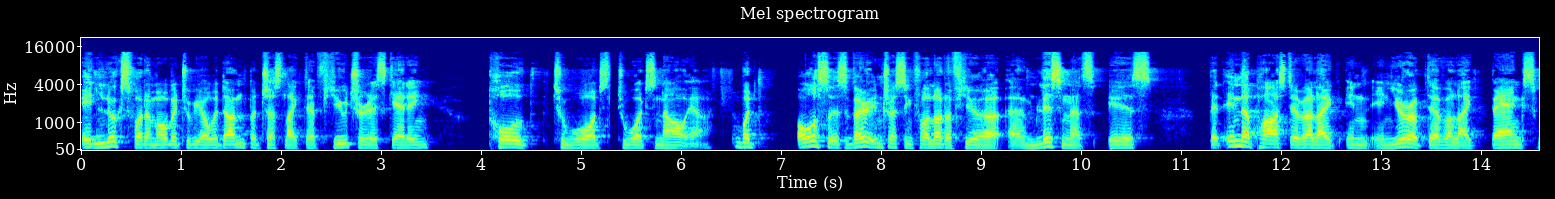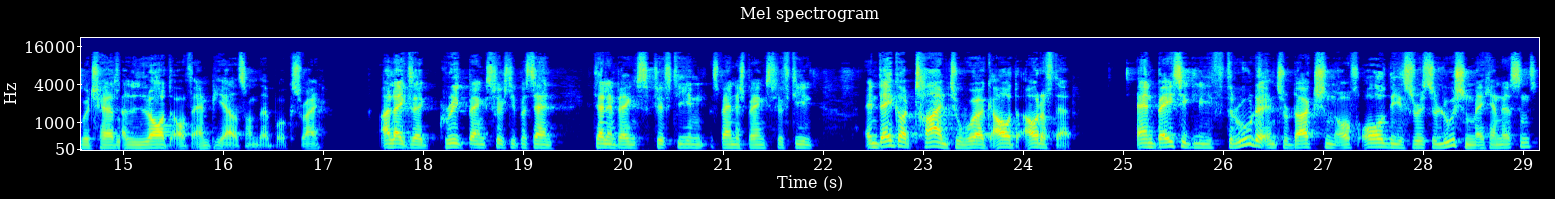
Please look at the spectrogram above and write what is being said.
it looks for the moment to be overdone but just like the future is getting pulled towards towards now yeah. What also is very interesting for a lot of your um, listeners is that in the past there were like in in europe there were like banks which had a lot of npls on their books right? I like the greek banks 50% italian banks 15 spanish banks 15 and they got time to work out out of that. And basically, through the introduction of all these resolution mechanisms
